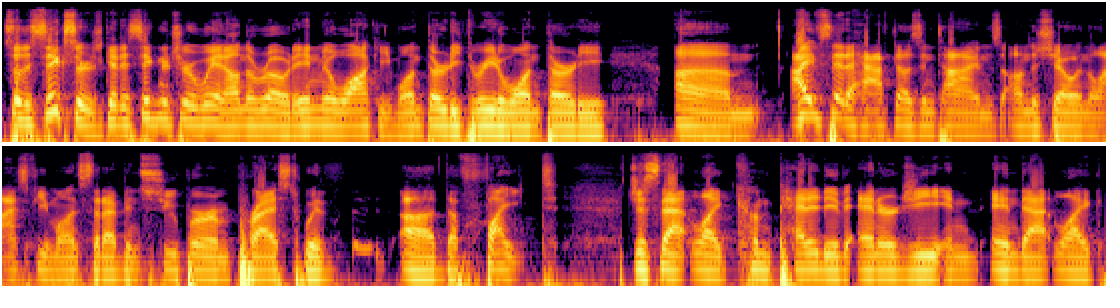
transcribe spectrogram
So the Sixers get a signature win on the road in Milwaukee, 133 to 130. Um, I've said a half dozen times on the show in the last few months that I've been super impressed with uh, the fight just that like competitive energy and and that like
